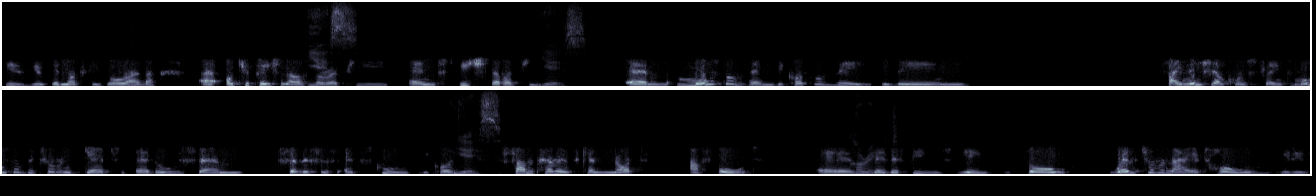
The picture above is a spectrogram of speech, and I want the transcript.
physio, uh, not physio rather, uh, occupational yes. therapy and speech therapy. Yes. Um, most of them, because of the the um, financial constraint, most of the children get uh, those um, services at schools because yes. some parents cannot afford uh, the, the fees. Yes. So when children are at home, it is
